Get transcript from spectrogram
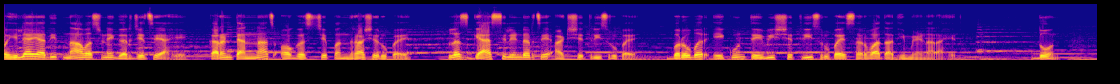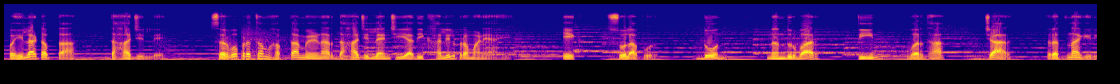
पहिल्या यादीत नाव असणे गरजेचे आहे कारण त्यांनाच ऑगस्टचे पंधराशे रुपये प्लस गॅस सिलेंडरचे आठशे तीस रुपये बरोबर एकूण तेवीसशे तीस रुपये सर्वात आधी मिळणार आहेत. दोन पहिला टप्पा दहा जिल्हे. सर्वप्रथम हप्ता मिळणार दहा जिल्ह्यांची यादी खालीलप्रमाणे आहे. एक सोलापूर. दोन नंदुरबार. तीन वर्धा. चार रत्नागिरी.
